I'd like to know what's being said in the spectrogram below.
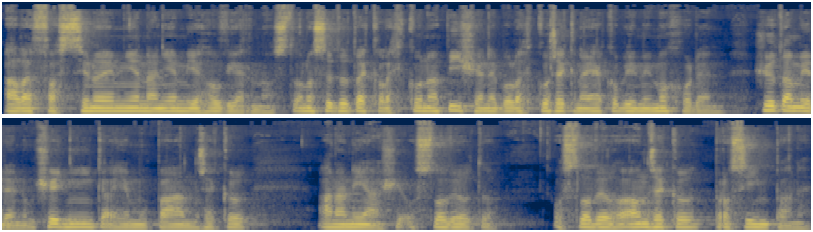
Ale fascinuje mě na něm jeho věrnost. Ono se to tak lehko napíše nebo lehko řekne, jakoby mimochodem. Žil tam jeden učedník a jemu pán řekl, Ananiáši oslovil to. Oslovil ho a on řekl, prosím pane.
